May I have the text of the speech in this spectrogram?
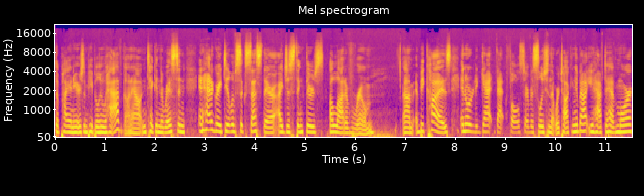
the pioneers and people who have gone out and taken the risks and, and had a great deal of success there. I just think there's a lot of room. Um, because in order to get that full service solution that we're talking about, you have to have more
